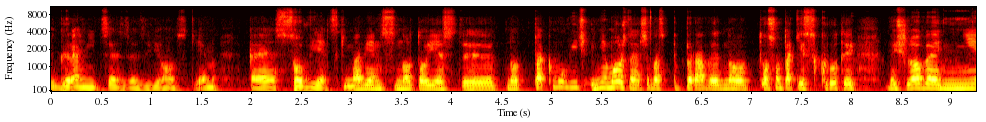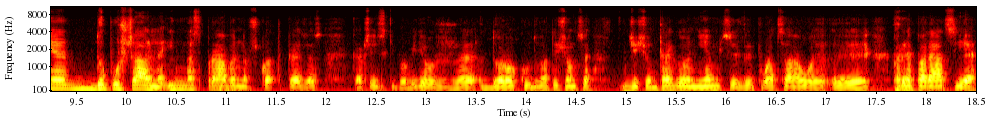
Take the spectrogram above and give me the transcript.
granicę ze Związkiem sowieckim, a więc no to jest, e, no tak mówić nie można, trzeba sprawę, no to są takie skróty myślowe niedopuszczalne. Inne sprawy, na przykład prezes Kaczyński powiedział, że do roku 2010 Niemcy wypłacały e, reparacje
